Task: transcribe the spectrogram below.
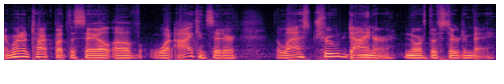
we're going to talk about the sale of what I consider the last true diner north of Sturgeon Bay.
